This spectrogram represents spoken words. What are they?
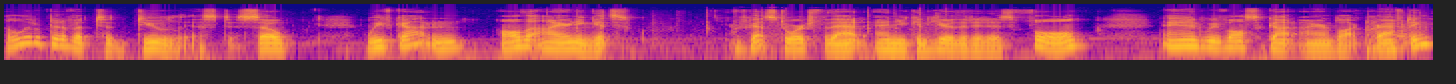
a little bit of a to-do list. So we've gotten all the iron ingots, We've got storage for that, and you can hear that it is full. And we've also got iron block crafting,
